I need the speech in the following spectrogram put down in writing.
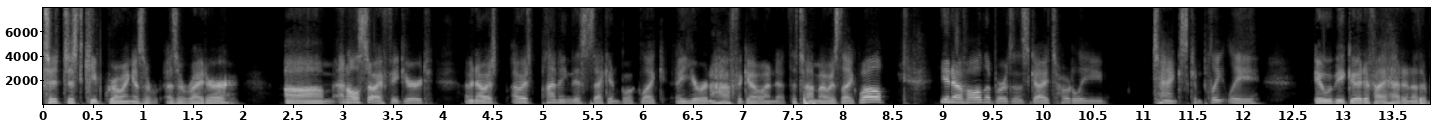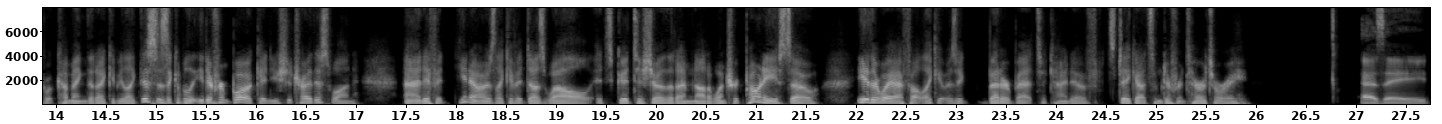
to just keep growing as a as a writer. Um, and also I figured, I mean, I was I was planning this second book like a year and a half ago, and at the time I was like, well, you know, if all the birds in the sky totally tanks completely, it would be good if I had another book coming that I could be like, this is a completely different book and you should try this one. And if it, you know, I was like, if it does well, it's good to show that I'm not a one trick pony. So either way, I felt like it was a better bet to kind of stake out some different territory. As a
